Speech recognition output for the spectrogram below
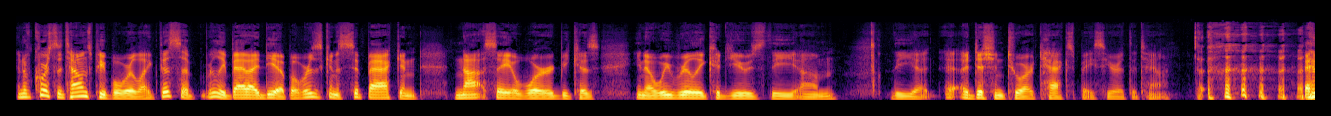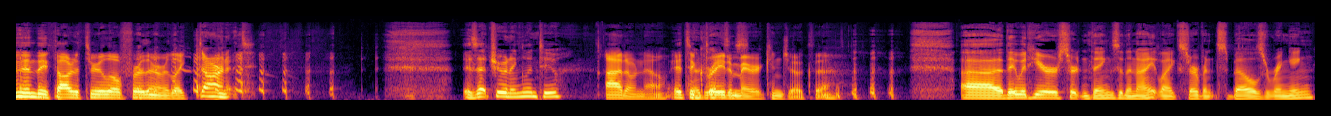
And of course, the townspeople were like, "This is a really bad idea," but we're just going to sit back and not say a word because you know we really could use the um, the uh, addition to our tax base here at the town. and then they thought it through a little further and were like, "Darn it." Is that true in England too? I don't know. It's a great Texas? American joke, though. Uh, they would hear certain things in the night, like servants' bells ringing,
